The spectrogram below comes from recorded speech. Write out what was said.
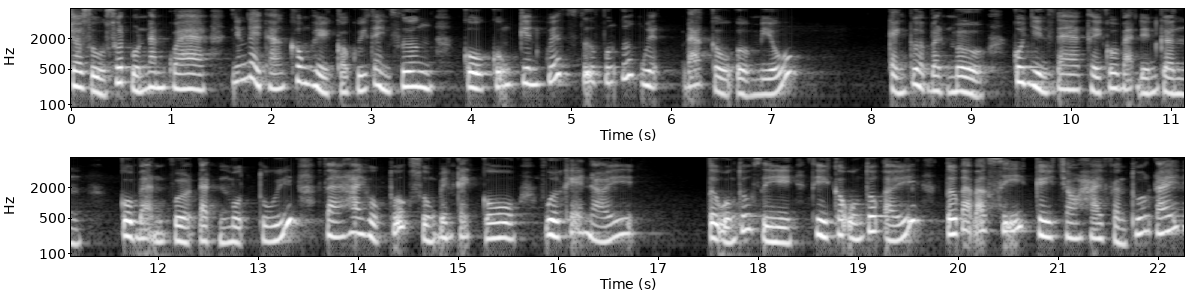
Cho dù suốt 4 năm qua, những ngày tháng không hề có Quý Thành Dương, cô cũng kiên quyết giữ vững ước nguyện đã cầu ở miếu. Cánh cửa bật mở, cô nhìn ra thấy cô bạn đến gần. Cô bạn vừa đặt một túi và hai hộp thuốc xuống bên cạnh cô, vừa khẽ nói Tớ uống thuốc gì thì cậu uống thuốc ấy, tớ bà bác sĩ kê cho hai phần thuốc đấy.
